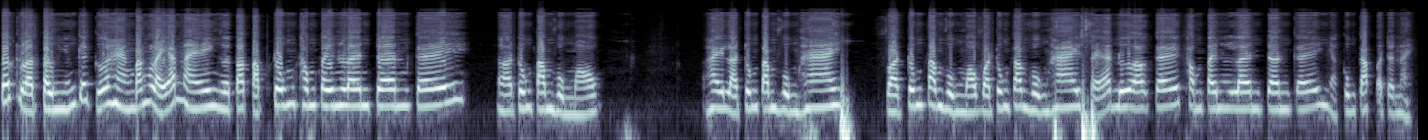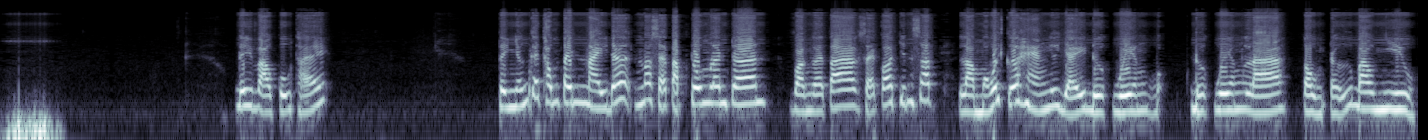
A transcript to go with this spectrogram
Tức là từ những cái cửa hàng bán lẻ này người ta tập trung thông tin lên trên cái uh, trung tâm vùng 1 hay là trung tâm vùng 2 và trung tâm vùng 1 và trung tâm vùng 2 sẽ đưa cái thông tin lên trên cái nhà cung cấp ở trên này. Đi vào cụ thể. Thì những cái thông tin này đó nó sẽ tập trung lên trên và người ta sẽ có chính sách là mỗi cửa hàng như vậy được quyền được quyền là tồn trữ bao nhiêu.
